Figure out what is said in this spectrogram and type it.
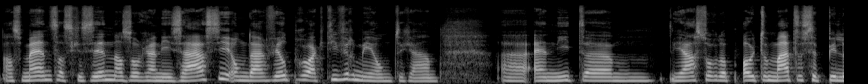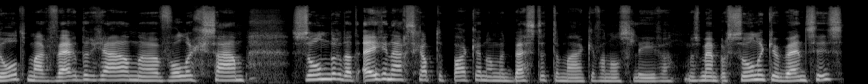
Als mens, als gezin, als organisatie, om daar veel proactiever mee om te gaan. Uh, en niet um, ja, soort op automatische piloot, maar verder gaan, uh, volgzaam, zonder dat eigenaarschap te pakken om het beste te maken van ons leven. Dus mijn persoonlijke wens is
